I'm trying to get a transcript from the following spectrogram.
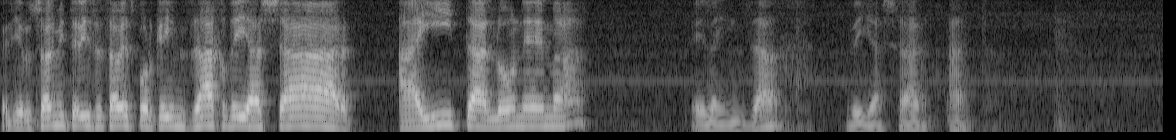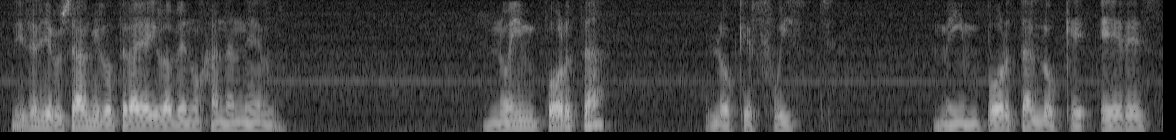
El Jerusalmi te dice, ¿sabes por qué? Imzach de Yashar, Aita lo El Imzach de Yashar At. Dice el Jerusalmi, lo trae ahí Rabenu Hananel. No importa lo que fuiste, me importa lo que eres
